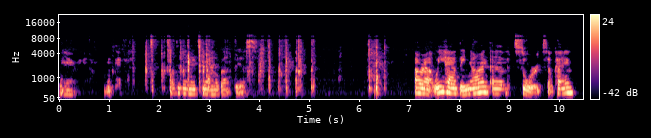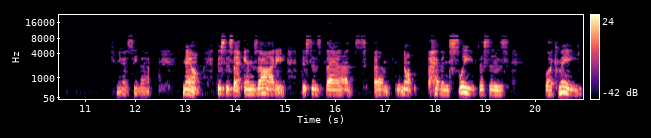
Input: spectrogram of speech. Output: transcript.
we go. Okay. What do they need to know about this? All right, we have the Nine of Swords, okay? Can you guys see that? Now, this is that anxiety. This is that um, not having sleep. This is like me.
